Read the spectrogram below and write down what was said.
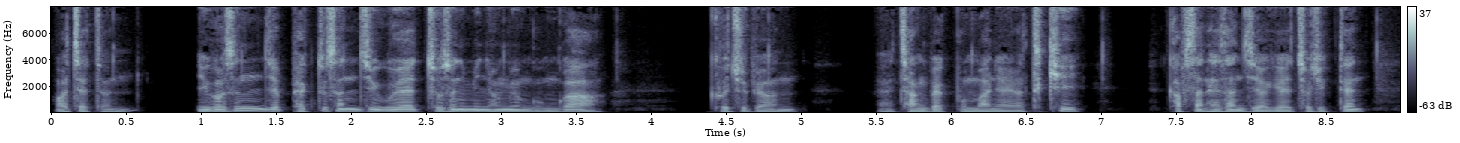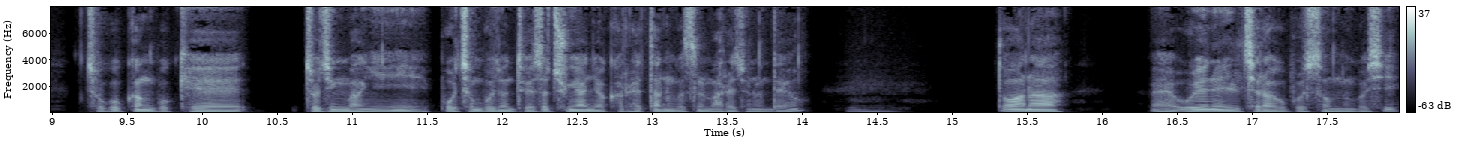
어쨌든 이것은 이제 백두산 지구의 조선인민혁명군과 그 주변 장백뿐만이 아니라 특히 갑산 해산 지역에 조직된 조국 강복회 조직망이 보천보 전투에서 중요한 역할을 했다는 것을 말해주는데요. 음. 또 하나 에, 우연의 일치라고 볼 수 없는 것이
